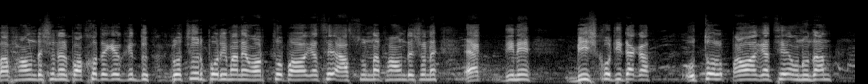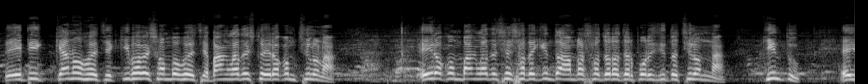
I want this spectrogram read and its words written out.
বা ফাউন্ডেশনের পক্ষ থেকেও কিন্তু প্রচুর পরিমাণে অর্থ পাওয়া গেছে। আসুন্না ফাউন্ডেশনে একদিনে বিশ কোটি টাকা উত্তর পাওয়া গেছে অনুদান। এটি কেন হয়েছে? কীভাবে সম্ভব হয়েছে? বাংলাদেশ তো এরকম ছিল না। এই রকম বাংলাদেশের সাথে কিন্তু আমরা সচরাচর পরিচিত ছিলাম না। কিন্তু এই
